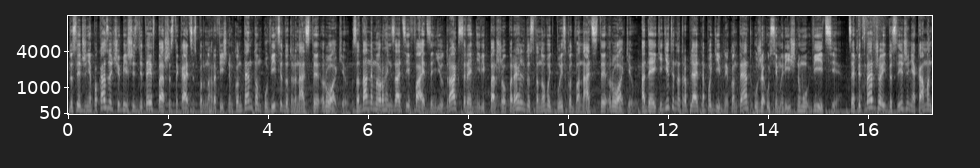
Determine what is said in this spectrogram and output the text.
Дослідження показують, що більшість дітей вперше стикається з порнографічним контентом у віці до 13 років. За даними організації Fight the New Drug, середній вік першого перегляду становить близько 12 років. А деякі діти натрапляють на подібний контент уже у 7-річному віці. Це підтверджує й дослідження Common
